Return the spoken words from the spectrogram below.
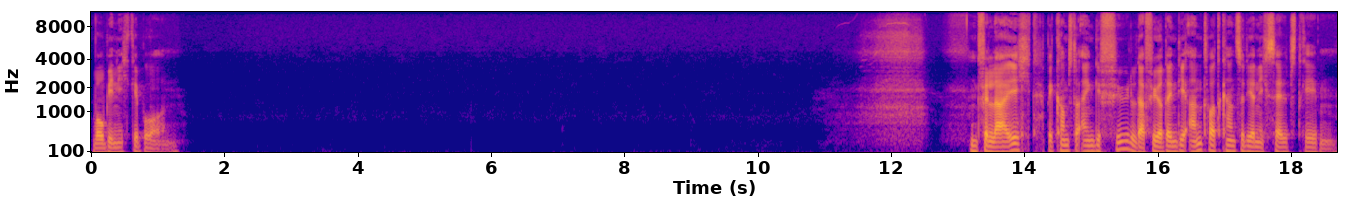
wo bin ich geboren? Und vielleicht bekommst du ein Gefühl dafür, denn die Antwort kannst du dir nicht selbst geben.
